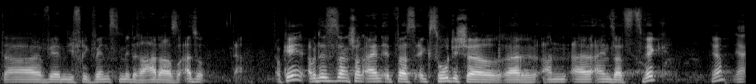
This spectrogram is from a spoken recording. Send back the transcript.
Da werden die Frequenzen mit Radar. Also, ja, okay, aber das ist dann schon ein etwas exotischer äh, Einsatzzweck. Ja? ja?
